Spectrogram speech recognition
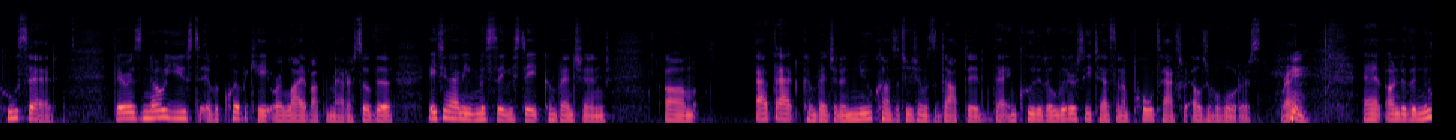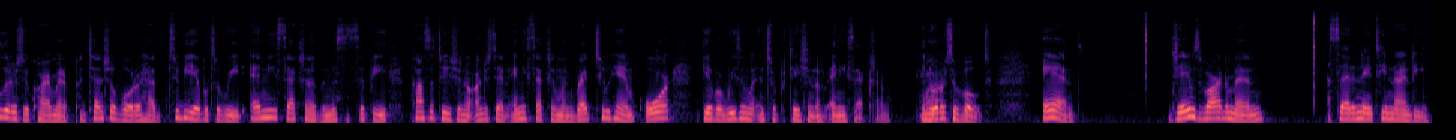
who said, There is no use to equivocate or lie about the matter. So the 1890 Mississippi State Convention um, at that convention, a new constitution was adopted that included a literacy test and a poll tax for eligible voters, right? And under the new literacy requirement, a potential voter had to be able to read any section of the Mississippi Constitution or understand any section when read to him or give a reasonable interpretation of any section in order to vote. And James Vardaman said in 1890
